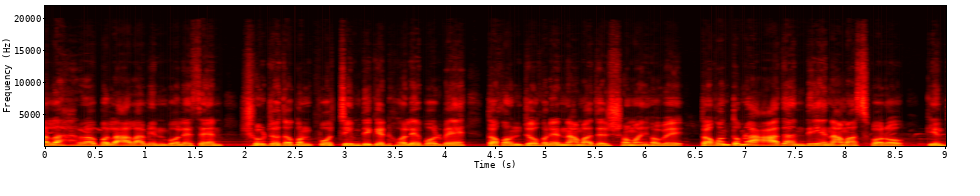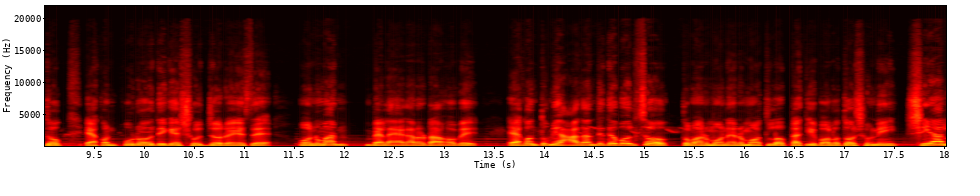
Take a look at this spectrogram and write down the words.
আল্লাহ রাবুল আলামিন বলেছেন, সূর্য যখন পশ্চিম দিকে ঢলে পড়বে, তখন জোহরের নামাজের সময় হবে। তখন তোমরা আজান দিয়ে নামাজ পড়ো, কিন্তু এখন পুরো দিকে সূর্য রয়েছে, অনুমান বেলা এগারোটা হবে। এখন তুমি আদান দিতে বলছো, তোমার মনের মতলবটা কি বলো তো শুনি। শিয়াল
